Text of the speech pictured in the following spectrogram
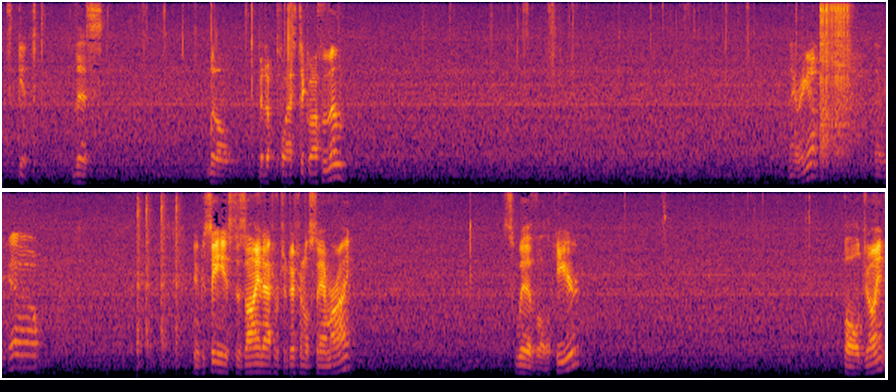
Let's get this little bit of plastic off of him. There we go. There we go. You can see he's designed after traditional samurai. Swivel here. Ball joint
